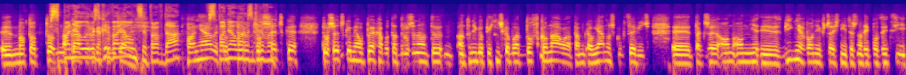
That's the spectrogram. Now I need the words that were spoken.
e, no to, to Wspaniały tak rozgrywający, prawda? Wspaniały, Wspaniały to tak, rozgrywa- troszeczkę, troszeczkę miał pecha, bo ta drużyna Anto- Antoniego Piechniczka była doskonała, tam grał Janusz Kupcewicz, e, także on, on nie, Zbigniew Boniek wcześniej też na tej pozycji,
